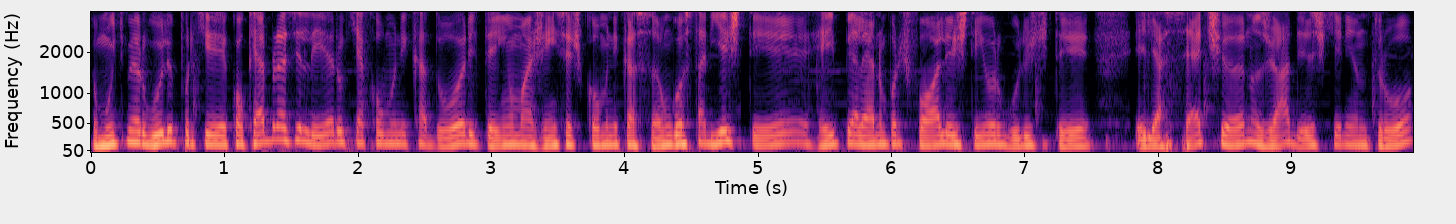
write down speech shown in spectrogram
eu muito me orgulho porque qualquer brasileiro que é comunicador e tem uma agência de comunicação gostaria de ter Rei Pelé no portfólio. A gente tem orgulho de ter ele há sete anos já, desde que ele entrou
